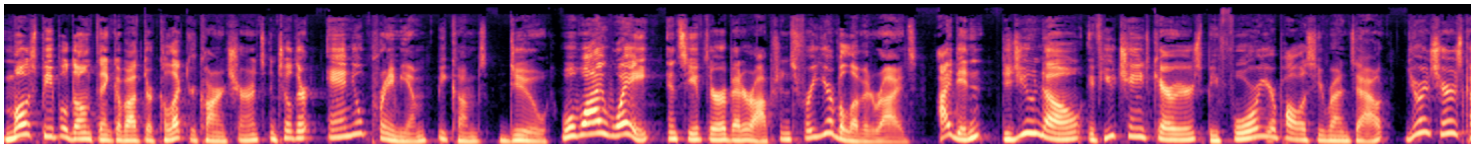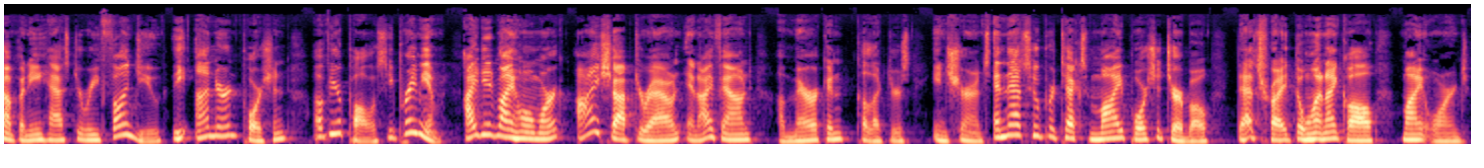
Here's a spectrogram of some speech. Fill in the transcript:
Most people don't think about their collector car insurance until their annual premium becomes due. Well, why wait and see if there are better options for your beloved rides? I didn't. Did you know if you change carriers before your policy runs out, your insurance company has to refund you the unearned portion of your policy premium? I did my homework, I shopped around, and I found American Collectors Insurance. And that's who protects my Porsche Turbo. That's right, the one I call my Orange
